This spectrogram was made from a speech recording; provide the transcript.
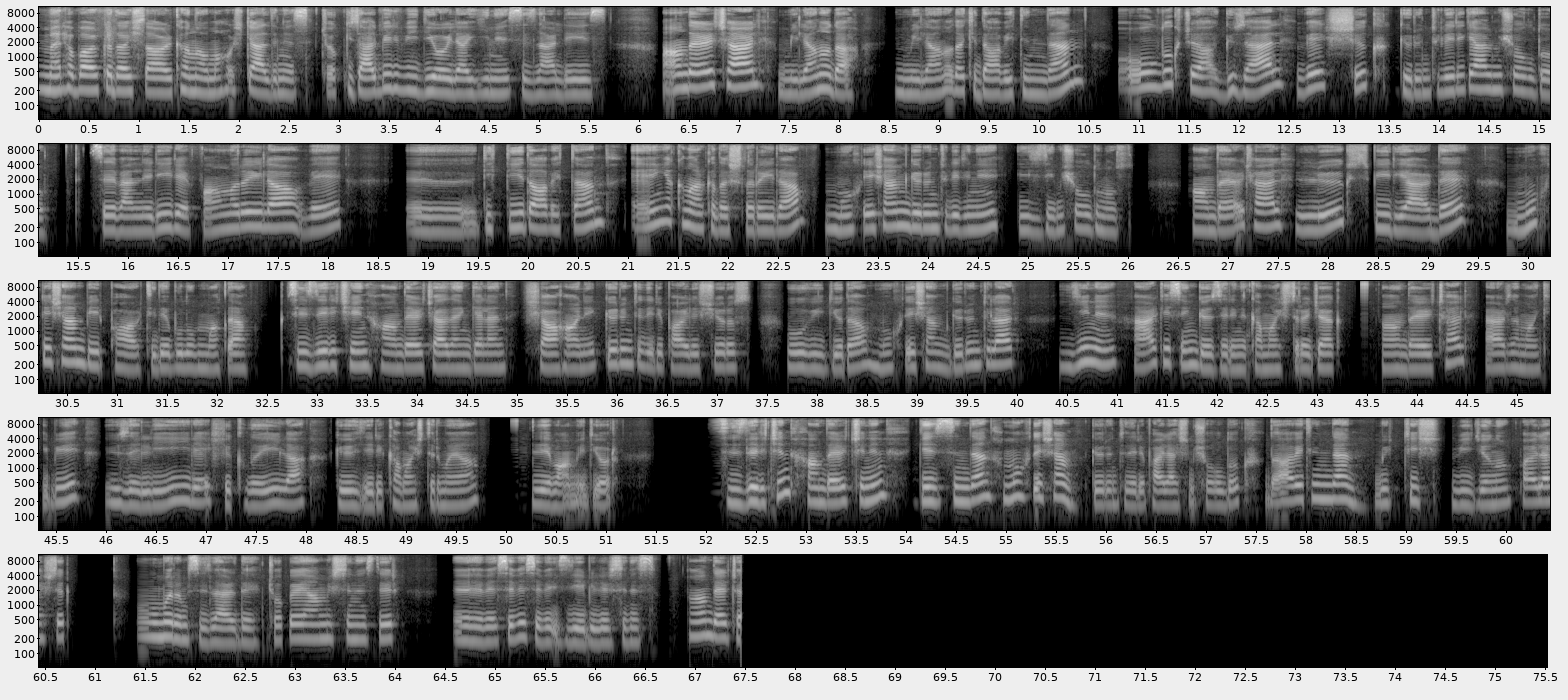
Merhaba arkadaşlar, kanalıma hoş geldiniz. Çok güzel bir videoyla yine sizlerleyiz. Hande Erçel, Milano'da, Milano'daki davetinden oldukça güzel ve şık görüntüleri gelmiş oldu. Sevenleriyle, fanlarıyla ve e, gittiği davetten en yakın arkadaşlarıyla muhteşem görüntülerini izlemiş oldunuz. Hande Erçel lüks bir yerde muhteşem bir partide bulunmakta. Sizler için Hande Erçel'den gelen şahane görüntüleri paylaşıyoruz. Bu videoda muhteşem görüntüler yine herkesin gözlerini kamaştıracak. Hande Erçel her zamanki gibi güzelliğiyle, şıklığıyla gözleri kamaştırmaya devam ediyor. Sizler için Hande Erçel'in gezisinden muhteşem görüntüleri paylaşmış olduk. Davetinden müthiş videonu paylaştık. Umarım sizler de çok beğenmişsinizdir ee, ve seve seve izleyebilirsiniz. Hande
